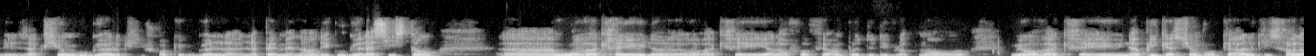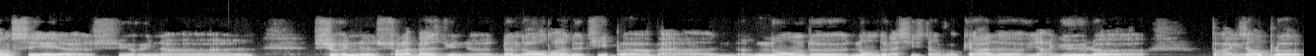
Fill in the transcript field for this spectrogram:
les actions Google. Je crois que Google l'appelle maintenant des Google Assistants, où on va créer une, on va créer. Alors, faut faire un peu de développement, hein, mais on va créer une application vocale qui sera lancée euh, euh, sur la base d'un ordre hein, de type euh, ben, nom de l'assistant vocal virgule par exemple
